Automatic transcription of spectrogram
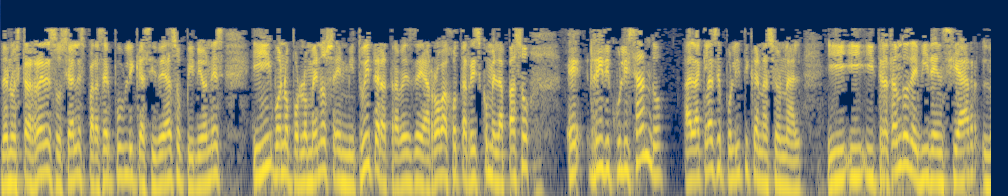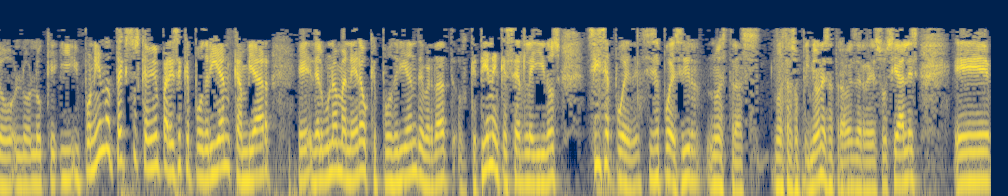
de nuestras redes sociales para hacer públicas ideas, opiniones, y bueno, por lo menos en mi Twitter a través de arroba jrisco me la paso eh, ridiculizando a la clase política nacional y, y- y tratando de evidenciar lo, lo, lo que y, y poniendo textos que a mí me parece que podrían cambiar eh, de alguna manera o que podrían de verdad o que tienen que ser leídos sí se puede sí se puede decir nuestras nuestras opiniones a través de redes sociales Eh,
